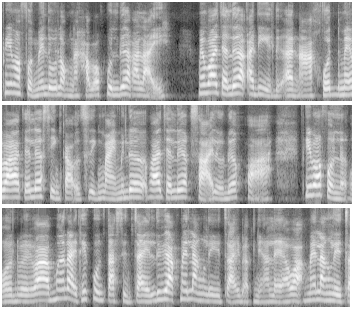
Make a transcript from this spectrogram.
พี่มาฝนไม่รู้หรอกนะคะ ว่าคุณเลือกอะไร ไม่ว่าจะเลือกอดีตหรืออนาคต ไม่ว่าจะเลือกสิ่งเก่าสิ่งใหม่ไม่เลือกว่าจะเลือกซ้ายหรือเลือกขวา พี่ว่าฝนเหลือเลยว่าเมื่อไหร่ที่คุณตัดสินใจเลือกไม่ลังเลใจแบบนี้แล้วอะไม่ลังเลใจ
